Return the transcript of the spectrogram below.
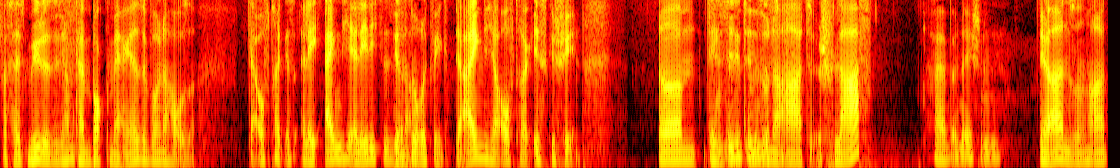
was heißt müde? Sie haben keinen Bock mehr, gell? Sie wollen nach Hause. Der Auftrag ist erle eigentlich erledigt, sie sind Genau. auf dem Rückweg. Der eigentliche Auftrag ist geschehen. Ähm, sie Denken sind in so einer Art Schlaf. Hibernation. Ja, in so einer Art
